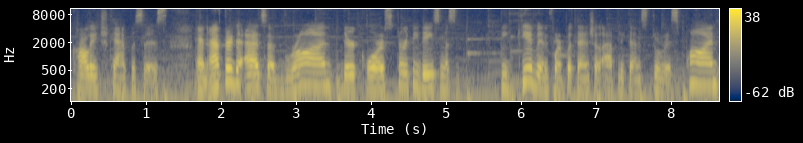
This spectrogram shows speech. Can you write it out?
college campuses. And after the ads have run their course, 30 days must be given for potential applicants to respond.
